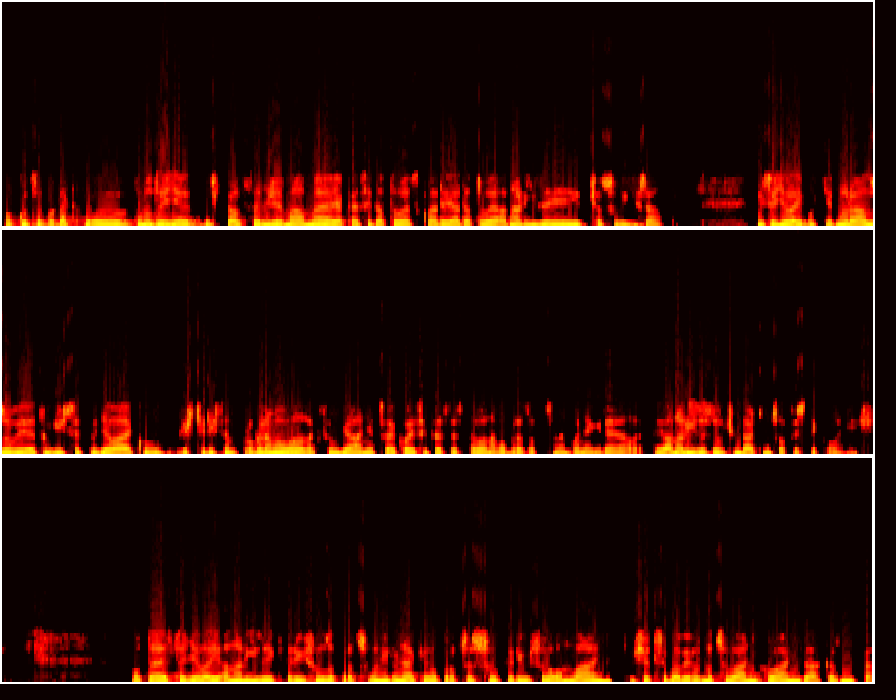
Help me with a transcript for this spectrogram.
Pokud se, tak eh, samozřejmě říkal jsem, že máme jakési datové sklady a datové analýzy časových řád. Ty se dělají buď jednorázově, tudíž se to dělá jako, ještě když jsem programoval, tak se udělá něco jako jestli to je sestava na obrazovce nebo někde, ale ty analýzy jsou čím dál tím sofistikovanější. Poté se dělají analýzy, které jsou zapracovány do nějakého procesu, který už jsou online, což je třeba vyhodnocování chování zákazníka.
